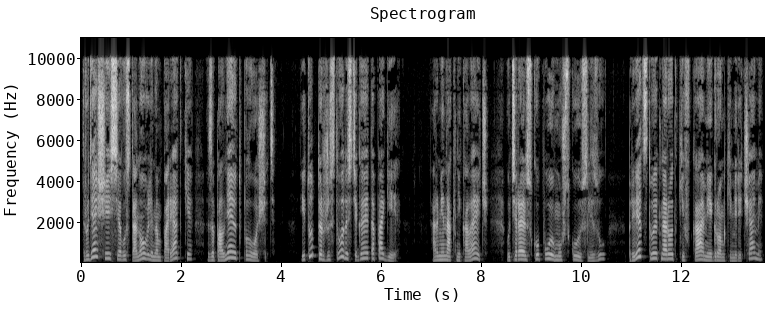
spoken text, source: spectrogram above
Трудящиеся в установленном порядке заполняют площадь. И тут торжество достигает апогея. Арминак Николаевич, утирая скупую мужскую слезу, приветствует народ кивками и громкими речами,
